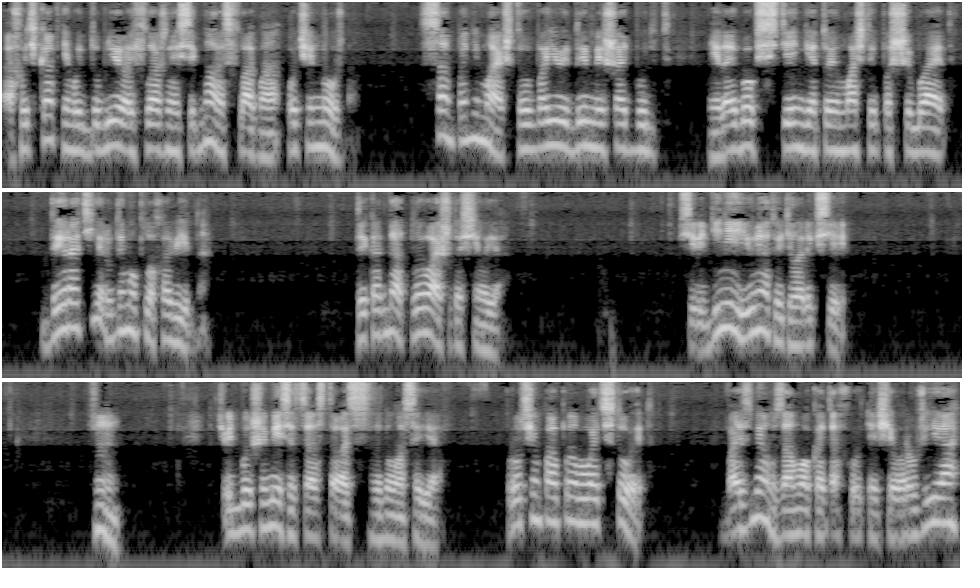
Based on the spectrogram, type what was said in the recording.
А хоть как-нибудь дублировать флажные сигналы с флагмана очень нужно. Сам понимаешь, что в бою и дым мешать будет. Не дай бог стенги, а то и мачты пошибает. Да и ротьер в дыму плохо видно. Ты когда отплываешь, уточнил я. В середине июня, ответил Алексей. Хм, чуть больше месяца осталось, задумался я. Впрочем, попробовать стоит. Возьмем замок от охотничьего ружья.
